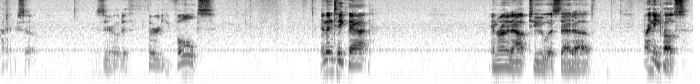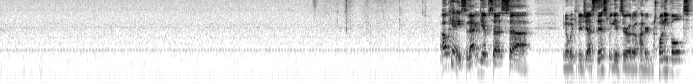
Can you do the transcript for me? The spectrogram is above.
higher. So 0 to 30 volts. And then take that and run it out to a set of binding posts. Okay, so that gives us, uh, you know, we can adjust this. We get 0 to 120 volts.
